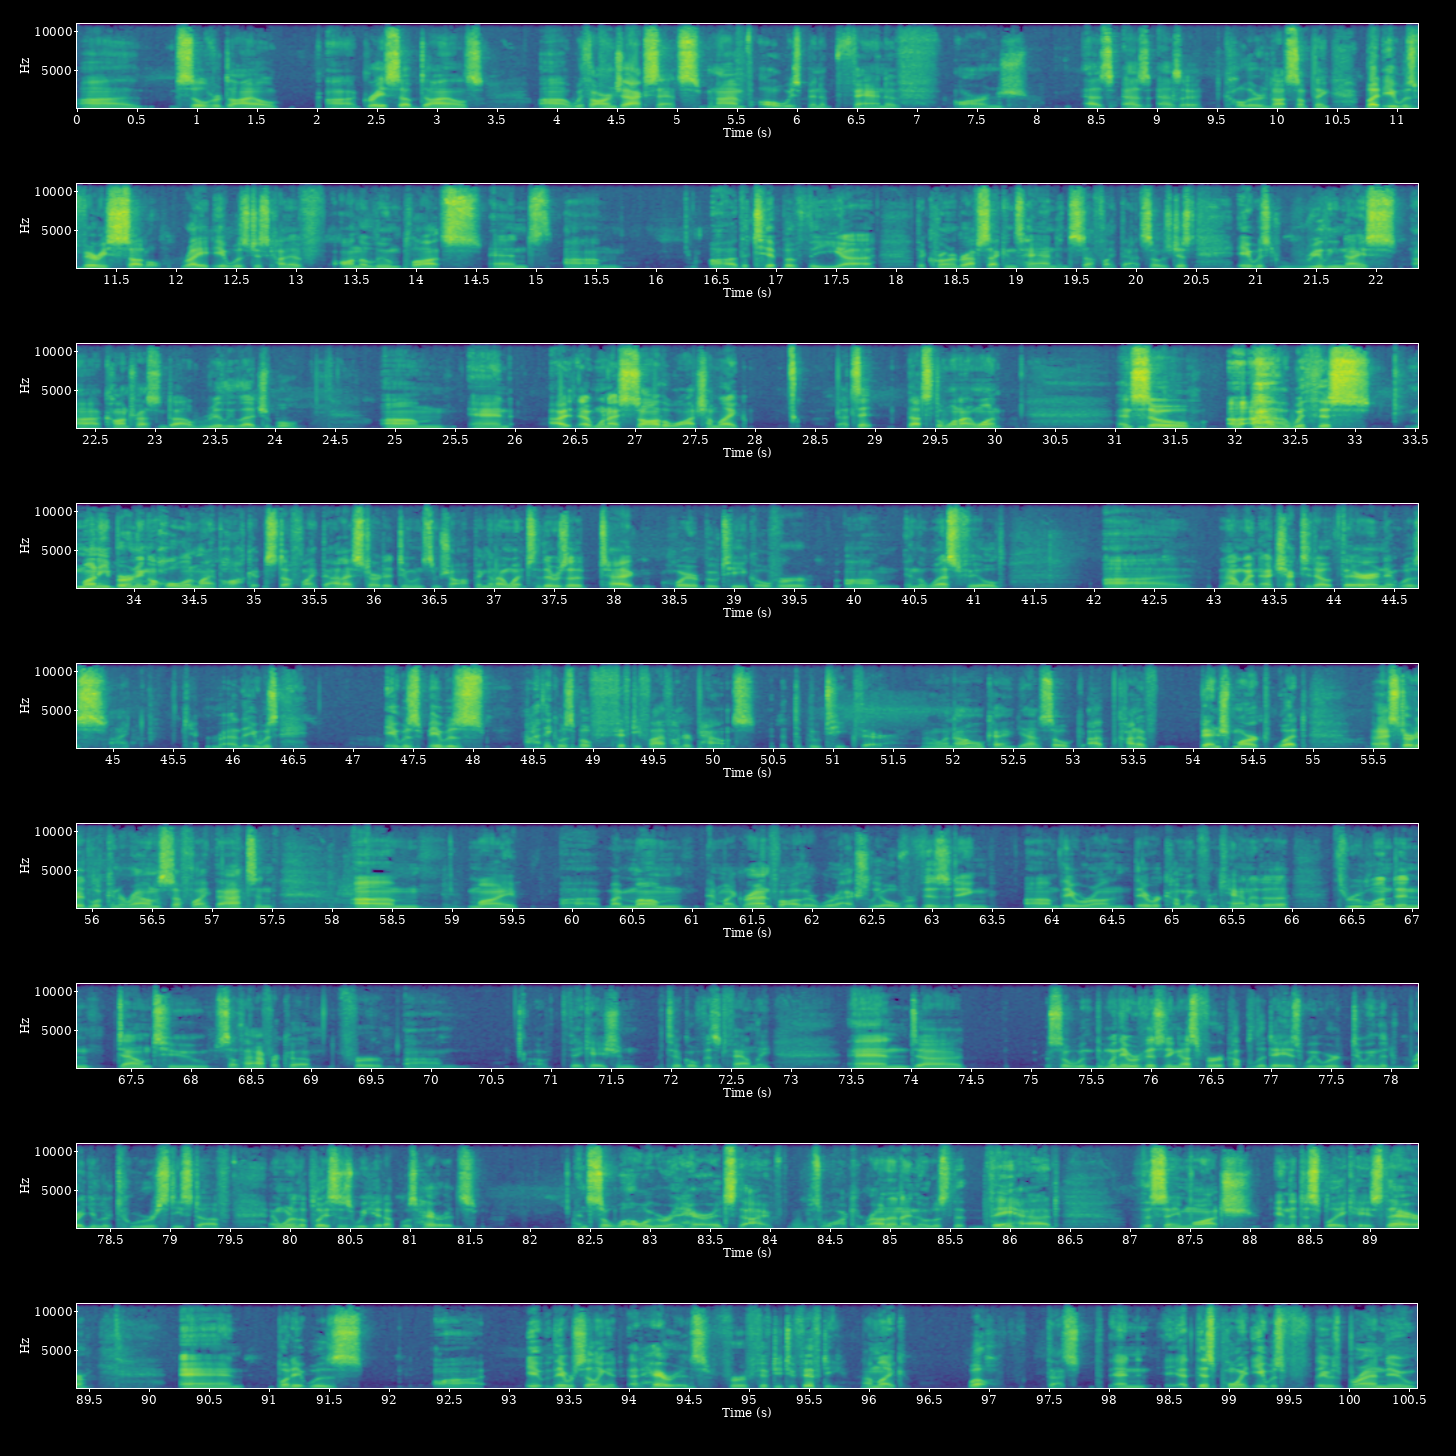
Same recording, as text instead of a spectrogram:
uh, silver dial, uh, gray subdials uh, with orange accents, and I've always been a fan of orange as as as a color, not something, but it was very subtle, right? It was just kind of on the loom plots and um, uh, the tip of the uh, the chronograph seconds hand and stuff like that. So it was just it was really nice uh, contrasting dial, really legible. Um, and I, when I saw the watch, I'm like, that's it, that's the one I want. And so uh, with this money burning a hole in my pocket and stuff like that, I started doing some shopping. And I went to there was a Tag Heuer boutique over um, in the Westfield. Uh, and I went and I checked it out there, and it was I can't remember. It was, it was, it was. I think it was about fifty five hundred pounds at the boutique there. I went, oh okay, yeah. So I kind of benchmarked what, and I started looking around and stuff like that. And um, my uh, my mom and my grandfather were actually over visiting. Um, they were on. They were coming from Canada through London down to South Africa for um, a vacation to go visit family, and uh, so when, when they were visiting us for a couple of days, we were doing the regular touristy stuff, and one of the places we hit up was Harrods. And so while we were in Harrods, I was walking around and I noticed that they had the same watch in the display case there, and but it was, uh, it they were selling it at Harrods for fifty two fifty. I'm like, well, that's and at this point it was it was brand new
